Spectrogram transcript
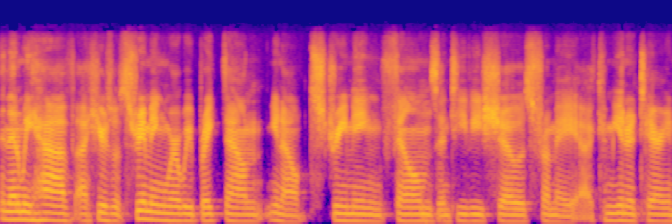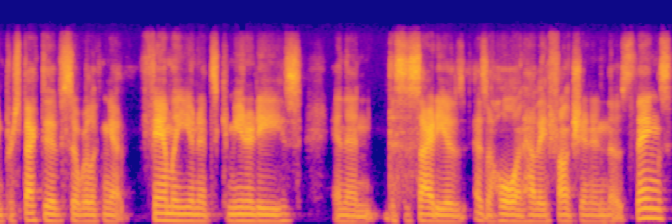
And then we have uh, here's what's streaming where we break down you know streaming films and tv shows from a, uh communitarian perspective. So we're looking at family units communities and then the society as, as a whole and how they function in those things.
